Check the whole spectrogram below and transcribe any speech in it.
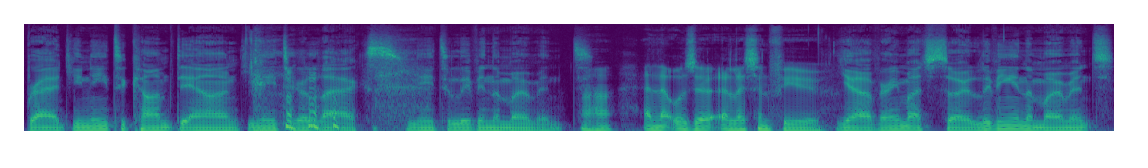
Brad, you need to calm down, you need to relax, you need to live in the moment. Uh-huh. And that was a, a lesson for you. Yeah, very much so. Living in the moment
